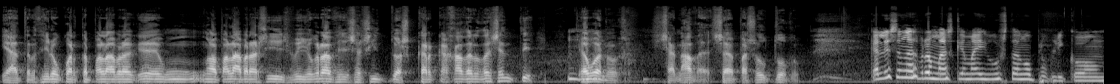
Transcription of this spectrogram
E a terceira ou cuarta palabra, que é unha palabra así, se vello gracias, así, das carcajadas da xente, uh -huh. e bueno, xa nada, xa pasou todo. Cales son as bromas que máis gustan ao público?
